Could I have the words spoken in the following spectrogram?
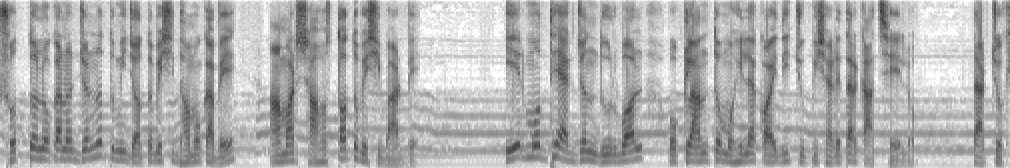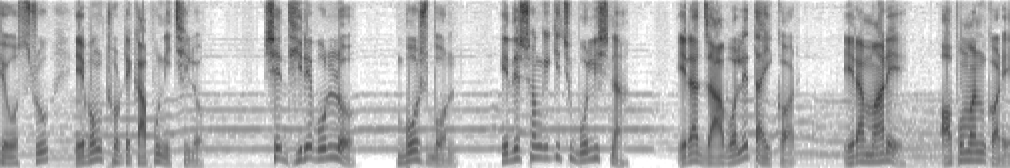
সত্য লোকানোর জন্য তুমি যত বেশি ধমকাবে, আমার সাহস তত বেশি বাড়বে। এর মধ্যে একজন দুর্বল ও ক্লান্ত মহিলা কয়েদি চুপিসারে তার কাছে এলো। তার চোখে অশ্রু এবং ঠোঁটে কাঁপুনি ছিল। সে ধীরে বলল, বস বোন, এদের সঙ্গে কিছু বলিস না। এরা যা বলে তাই কর। এরা মারে, অপমান করে।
